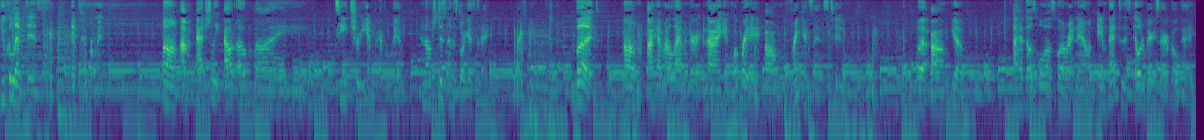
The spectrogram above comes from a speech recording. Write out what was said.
eucalyptus, and peppermint. Um, I'm actually out of my tea tree and peppermint, and I was just in the store yesterday. But um, I have my lavender, and I incorporated um, frankincense too. But um, yeah I have those oils going right now. And back to this elderberry syrup. Okay.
